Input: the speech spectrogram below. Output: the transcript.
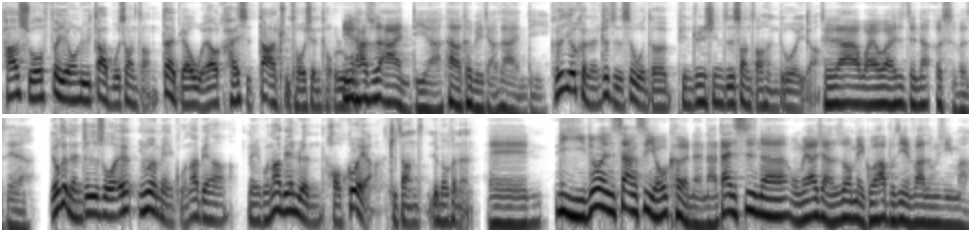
他说费用率大幅上涨，代表我要开始大举投钱投入。因为他是 R&D 啊，他有特别讲是 R&D。可是有可能就只是我的平均薪资上涨很多而已啊。就是他 Y Y 是增加二十 percent 啊。有可能就是说，哎，因为美国那边啊，美国那边人好贵啊，就这样子，有没有可能？哎，理论上是有可能啊，但是呢，我们要讲说，美国它不是研发中心嘛，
